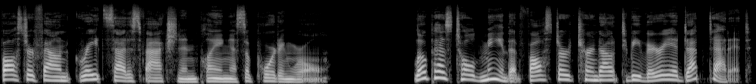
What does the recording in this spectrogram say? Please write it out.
Foster found great satisfaction in playing a supporting role. Lopez told me that Foster turned out to be very adept at it.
